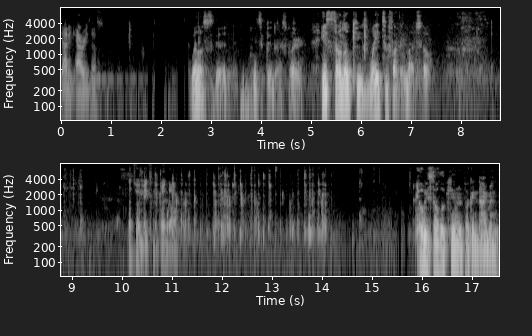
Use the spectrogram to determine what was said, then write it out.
Daddy carries us. Willow's good. He's a good nice player. He's solo queues way too fucking much though. That's what makes him good, though. He'll be solo queuing fucking diamond.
